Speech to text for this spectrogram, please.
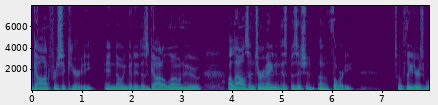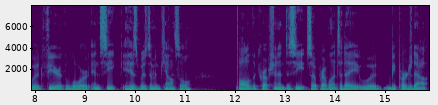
God for security and knowing that it is God alone who allows him to remain in his position of authority. So, if leaders would fear the Lord and seek his wisdom and counsel, all of the corruption and deceit so prevalent today would be purged out.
